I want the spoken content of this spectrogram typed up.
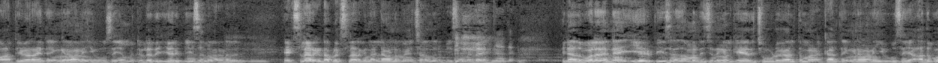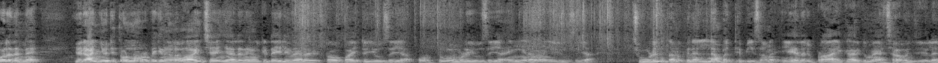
പാർട്ടി വെയർ ആയിട്ടോ എങ്ങനെ വേണമെങ്കിൽ യൂസ് ചെയ്യാൻ പറ്റും. അല്ലാതെ ഈ ഒരു പീസ് എന്ന് പറയുന്നത് എക്സലാർക്ക് ഡബിൾ എക്സലാർക്ക് നല്ലവണ്ണം മാച്ച് ആവുന്ന ഒരു പീസാണ് അല്ലേ? പിന്നെ അതുപോലെ തന്നെ ഈ ഒരു പീസിനെ സംബന്ധിച്ച് നിങ്ങൾക്ക് ഏത് ചൂടുകാലത്ത് മഴക്കാലത്ത് എങ്ങനെ വേണമെങ്കിൽ യൂസ് ചെയ്യുക അതുപോലെ തന്നെ ഈ ഒരു അഞ്ഞൂറ്റി തൊണ്ണൂറ് റുപ്യക്ക് നിങ്ങൾ വാങ്ങിച്ചു കഴിഞ്ഞാൽ നിങ്ങൾക്ക് ഡെയിലി വെയർ ടോപ്പായിട്ട് യൂസ് ചെയ്യുക പുറത്ത് പോകുമ്പോൾ യൂസ് ചെയ്യുക എങ്ങനെ വേണമെങ്കിൽ യൂസ് ചെയ്യുക ചൂടിന് തണുപ്പിന് എല്ലാം പറ്റിയ പീസാണ് ഏതൊരു പ്രായക്കാർക്ക് മാച്ച് ആവുകയും ചെയ്യും അല്ലേ?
